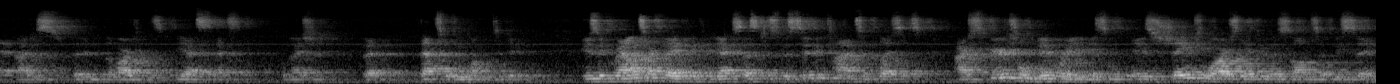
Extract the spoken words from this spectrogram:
And I just put it in the margins, yes, that's exclamation, but that's what we want to do. Music grounds our faith and connects us to specific times and places. Our spiritual memory is, is shaped largely through the songs that we sing.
